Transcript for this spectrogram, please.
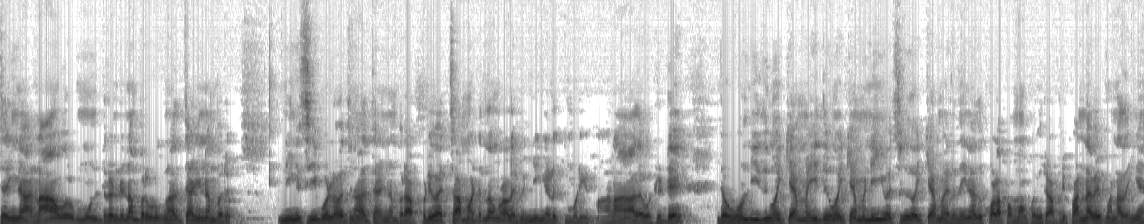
சரிங்களா? நான் ஒரு மூணு ரெண்டு நம்பர் கொடுக்கணும் அது தனி நம்பரு நீங்கள் சீபோர்டில் வச்சுனா அது தனி நம்பர் அப்படி வச்சா மட்டும்தான் உங்களால் வின்னிங் எடுக்க முடியும். ஆனால் அதை விட்டுட்டு இந்த ஒன் இதுவும் வைக்காமல் இதுவும் வைக்காமல் நீங்கள் வச்சது வைக்காமல் இருந்தீங்கன்னா அது குழப்பமாக போயிடும். அப்படி பண்ணவே பண்ணாதீங்க.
